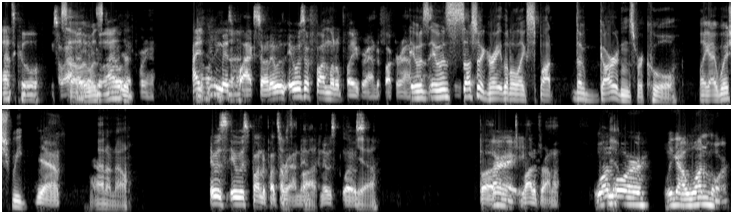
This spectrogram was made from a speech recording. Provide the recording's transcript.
That's cool. So it was. I like- for you. I I do like miss that. Blackstone. It was it was a fun little playground to fuck around. It was. on. It was such a great little like spot. The gardens were cool. Like I wish we. yeah. I don't know. It was it was fun to putz Tough around in, and it was close. Yeah. but All right. a lot of drama. One Yeah. more. We got one more.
